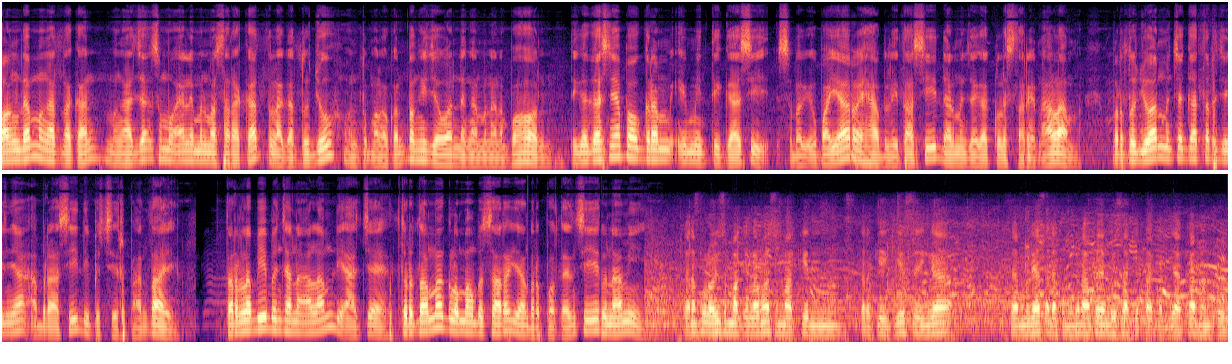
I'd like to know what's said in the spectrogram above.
Pangdam mengatakan mengajak semua elemen masyarakat Telaga 7 untuk melakukan penghijauan dengan menanam pohon. Digagasnya program mitigasi sebagai upaya rehabilitasi dan menjaga kelestarian alam, bertujuan mencegah terjadinya abrasi di pesisir pantai. Terlebih bencana alam di Aceh, terutama gelombang besar yang berpotensi tsunami. Karena pulau ini semakin lama semakin terkikis sehingga saya melihat ada kemungkinan apa yang bisa kita kerjakan untuk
